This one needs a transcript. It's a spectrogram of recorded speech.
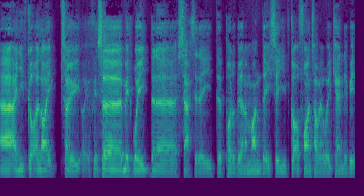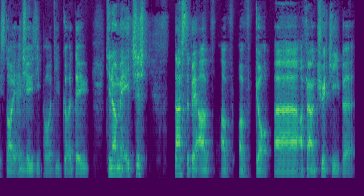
uh, and you've got to like so if it's a midweek then a saturday the pod will be on a monday so you've got to find time of the weekend if it's like a Mm. tuesday pod you've got to do do you know what i mean it's just that's the bit i've i've i've got uh i found tricky but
